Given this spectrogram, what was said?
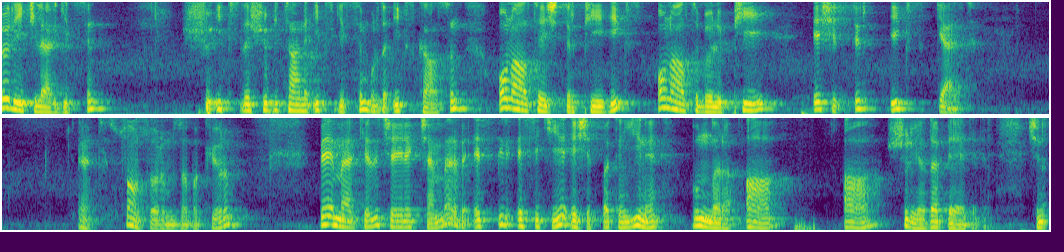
Bölü 2'ler gitsin. Şu x ile şu bir tane x gitsin. Burada x kalsın. 16 eşittir pi x. 16 bölü pi eşittir x geldi. Evet son sorumuza bakıyorum. B merkezi çeyrek çember ve S1 S2'ye eşit. Bakın yine bunlara A, A, şuraya da B dedim. Şimdi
